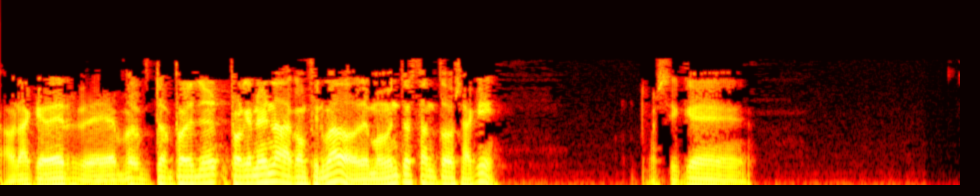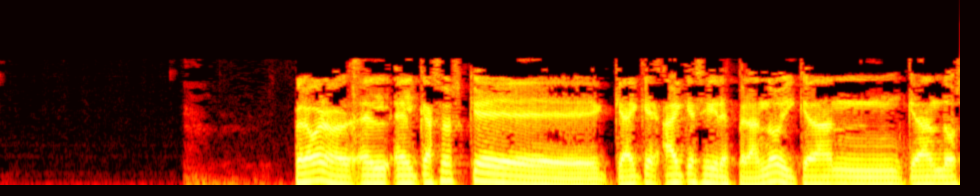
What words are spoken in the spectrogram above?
habrá que ver, eh, porque no hay nada confirmado, de momento están todos aquí. Así que... Pero bueno, el, el caso es que, que, hay que hay que seguir esperando y quedan quedan dos,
